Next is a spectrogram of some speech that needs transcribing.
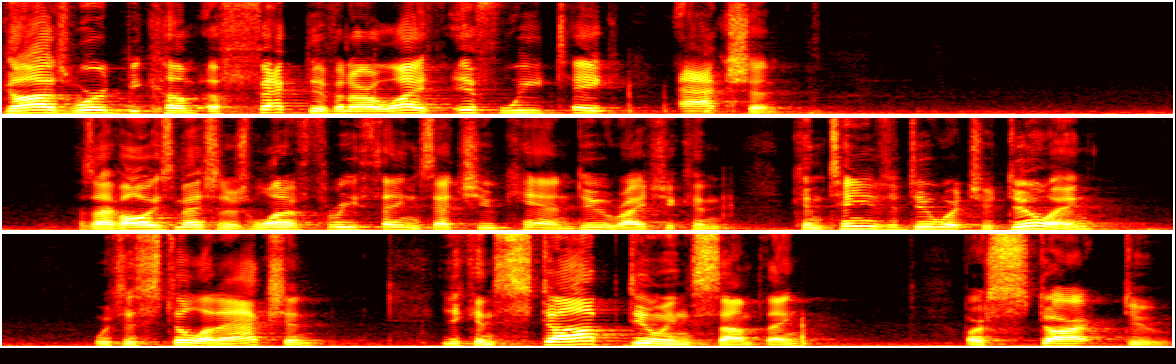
God's word become effective in our life if we take action. As I've always mentioned, there's one of three things that you can do, right? You can continue to do what you're doing, which is still an action. You can stop doing something or start do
